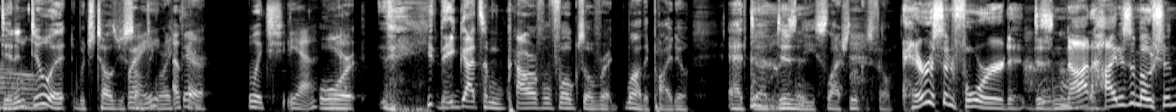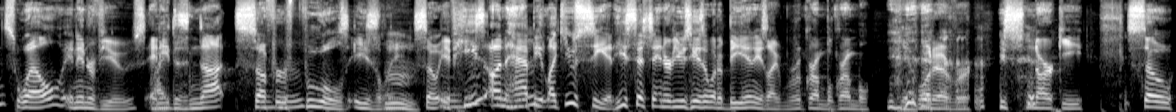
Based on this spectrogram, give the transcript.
didn't oh, do it, which tells you something right, Right, okay. there, Which, yeah. or they got some powerful folks over at well, they probably do at uh, Disney slash Lucasfilm. Harrison Ford does Oh. not hide his emotions well in interviews, and he does not suffer Mm-hmm. fools easily. Mm. So if he's unhappy, like you see it, he sits in interviews he doesn't want to be in. He's like grumble, grumble, whatever. he's snarky. So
